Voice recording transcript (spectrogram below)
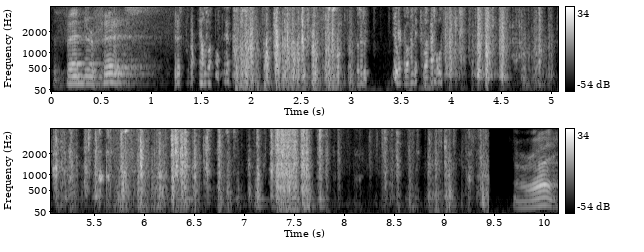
the fender fits. All right.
